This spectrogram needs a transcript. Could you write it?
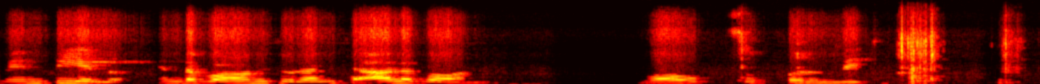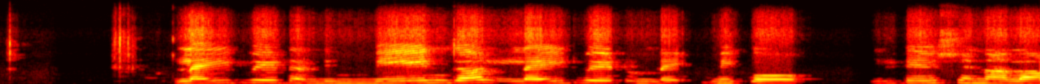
మెంతి ఎల్లో ఎంత బాగుంది చూడండి చాలా బాగుంది. వావ్ సూపర్ ఉంది. లైట్ వెయిట్ అండి మెయిన్గా లైట్ వెయిట్ ఉన్నాయి. మీకు ఇరిటేషన్ అలా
